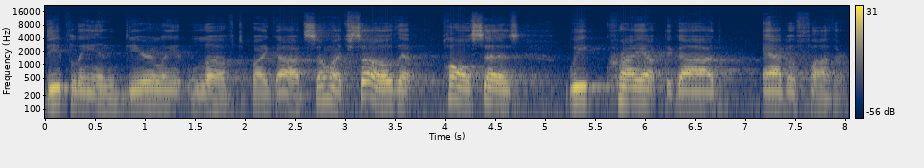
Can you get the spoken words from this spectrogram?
deeply and dearly loved by God, so much so that Paul says we cry out to God, Abba, Father.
